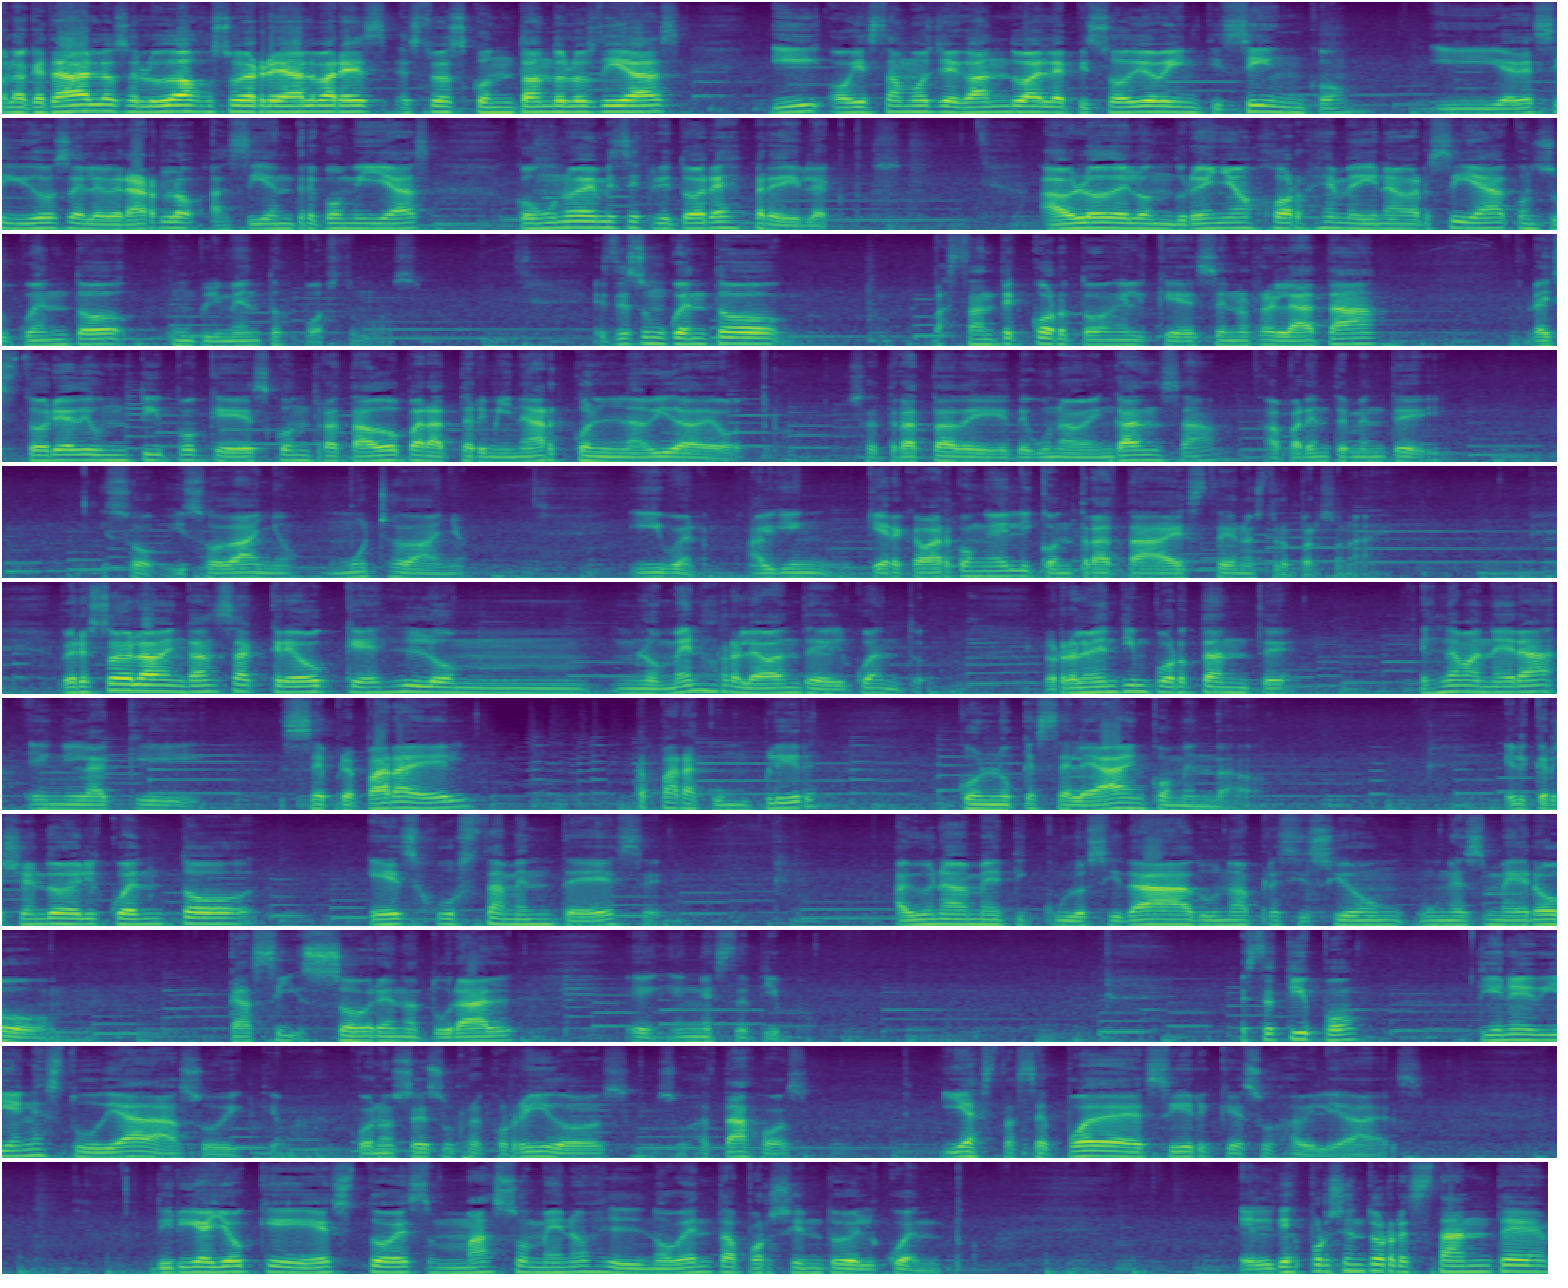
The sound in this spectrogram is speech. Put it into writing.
Hola, ¿qué tal? Los saluda Josué R. Álvarez, esto es Contando los Días y hoy estamos llegando al episodio 25 y he decidido celebrarlo así entre comillas con uno de mis escritores predilectos. Hablo del hondureño Jorge Medina García con su cuento Cumplimientos Póstumos. Este es un cuento bastante corto en el que se nos relata la historia de un tipo que es contratado para terminar con la vida de otro. Se trata de, una venganza, aparentemente hizo, hizo daño, mucho daño. Y bueno, alguien quiere acabar con él y contrata a este nuestro personaje. Pero esto de la venganza creo que es lo, lo menos relevante del cuento. Lo realmente importante es la manera en la que se prepara él para cumplir con lo que se le ha encomendado. El creyendo del cuento es justamente ese. Hay una meticulosidad, una precisión, un esmero casi sobrenatural en, este tipo. Este tipo tiene bien estudiada a su víctima, conoce sus recorridos, sus atajos y hasta se puede decir que sus habilidades. Diría yo que esto es más o menos el 90% del cuento. El 10% restante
